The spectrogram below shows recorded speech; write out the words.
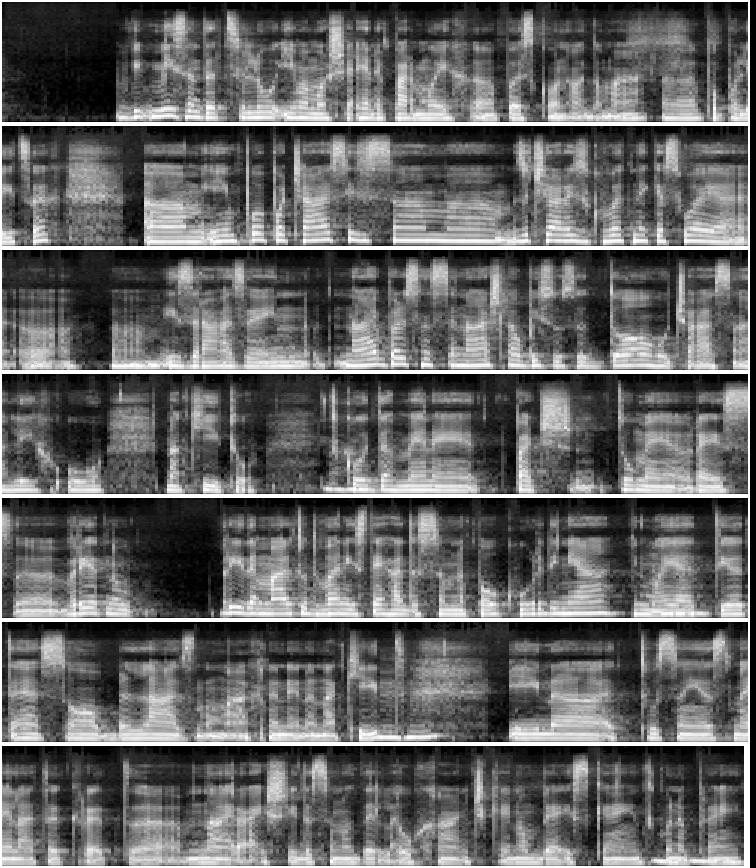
Mislim, da celo imamo še ene par mojih uh, peskov no, doma uh, po policah. Um, in po počasi sem um, začela raziskovati neke svoje uh, um, izraze. In najbolj sem se znašla v bistvu za dolgo časa ali v nakitu. Tako da mene pač tu me res uh, vredno pridem malo tudi ven iz tega, da sem na pol kurdinja in moje uh -huh. tete so blazno mahnjene na nakit. Uh -huh. In uh, tu sem jaz imela takrat uh, najrajši, da sem oddelala v Hančke in obejske in tako uh -huh. naprej.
